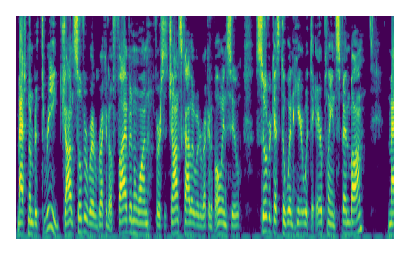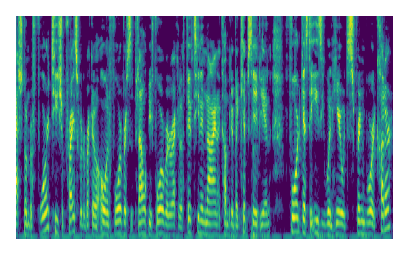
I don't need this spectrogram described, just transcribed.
Match number three, John Silver with a record of 5 and 1 versus John Skyler with a record of 0 and 2. Silver gets the win here with the airplane spin bomb. Match number four, Tisha Price with a record of 0 and 4 versus Penelope Ford with a record of 15 and 9, accompanied by Kip Sabian. Ford gets the easy win here with the springboard cutter.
